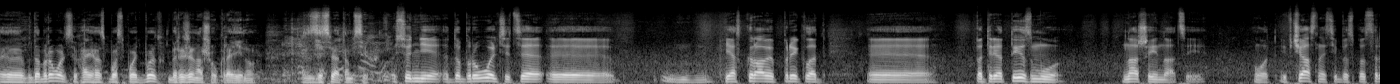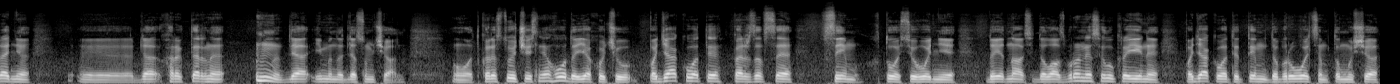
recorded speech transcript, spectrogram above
е, добровольців, хай Господь Бог береже нашу Україну зі святом всіх. Сьогодні добровольці це е, яскравий приклад е, патріотизму нашої нації. От. І в частності безпосередньо е, для, характерне для, іменно для сумчан. От. Користуючись нагодою, я хочу подякувати перш за все всім, хто сьогодні доєднався до лав Збройних сил України, подякувати тим добровольцям, тому що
